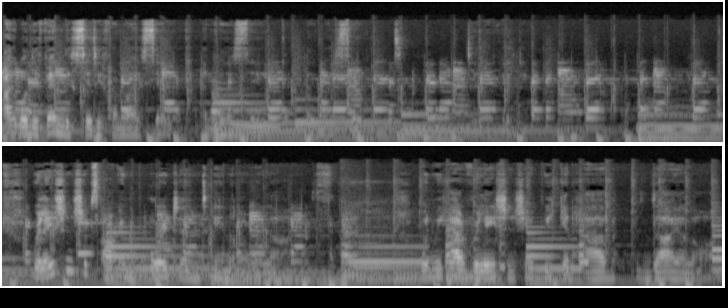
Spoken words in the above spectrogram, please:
I will defend the city for my sake and for the sake of my servant David. Relationships are important in our lives when we have relationship, we can have dialogue.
